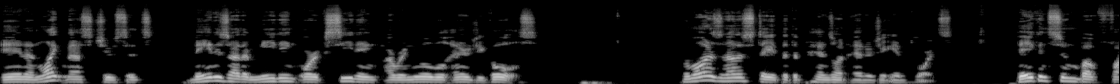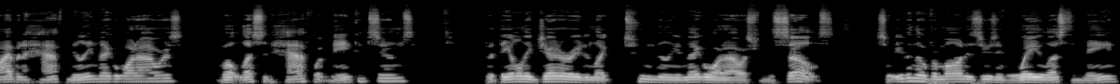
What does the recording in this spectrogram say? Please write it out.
And unlike Massachusetts, Maine is either meeting or exceeding our renewable energy goals. Vermont is another state that depends on energy imports. They consume about 5.5 million megawatt hours, about less than half what Maine consumes, but they only generated like 2 million megawatt hours from themselves. So even though Vermont is using way less than Maine,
